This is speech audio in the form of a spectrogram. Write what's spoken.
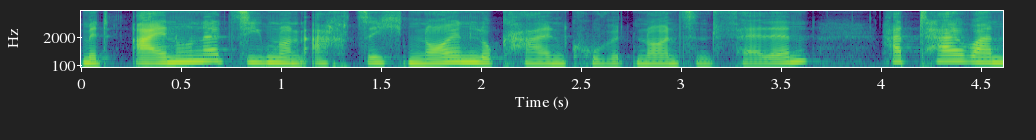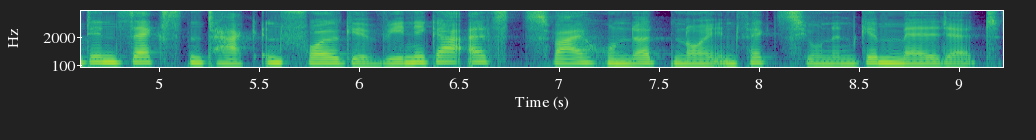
Mit 187 neuen lokalen Covid-19-Fällen hat Taiwan den sechsten Tag in Folge weniger als 200 Neuinfektionen gemeldet.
